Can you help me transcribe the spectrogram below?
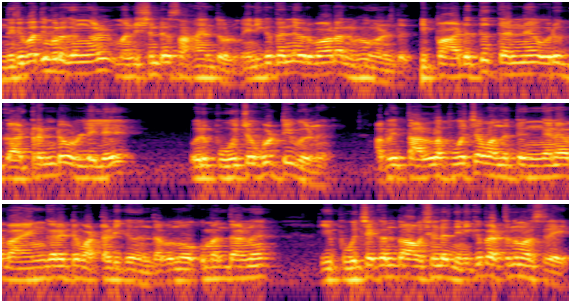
നിരവധി മൃഗങ്ങൾ മനുഷ്യന്റെ സഹായം തേടും. എനിക്ക് തന്നെ ഒരുപാട് അനുഭവങ്ങളുണ്ട്. ഇപ്പൊ അടുത്ത് തന്നെ ഒരു ഗട്ടറിന്റെ ഉള്ളിൽ ഒരു പൂച്ചക്കുട്ടി വീണ്. അപ്പൊ ഈ തള്ളപ്പൂച്ച വന്നിട്ട് ഇങ്ങനെ ഭയങ്കരമായിട്ട് വട്ടടിക്കുന്നുണ്ട്. അപ്പൊ നോക്കുമ്പോ എന്താണ്? ഈ പൂച്ചയ്ക്ക് എന്തോ ആവശ്യമുണ്ടെന്ന് എനിക്ക് പെട്ടെന്ന് മനസ്സിലായി.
